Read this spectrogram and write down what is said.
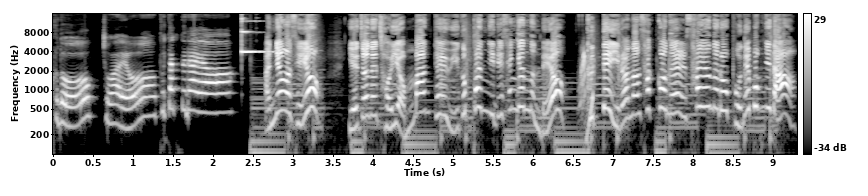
구독, 좋아요 부탁드려요. 안녕하세요. 예전에 저희 엄마한테 위급한 일이 생겼는데요. 그때 일어난 사건을 사연으로 보내봅니다.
